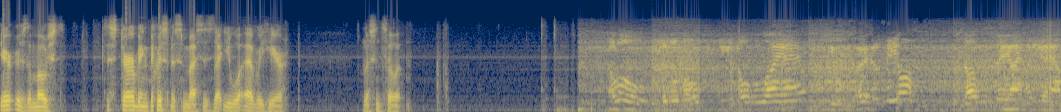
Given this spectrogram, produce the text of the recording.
Here is the most disturbing Christmas message that you will ever hear. Listen to it. Hello, little folks. Do you know who I am? You've heard of me often. Some say I'm a sham.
